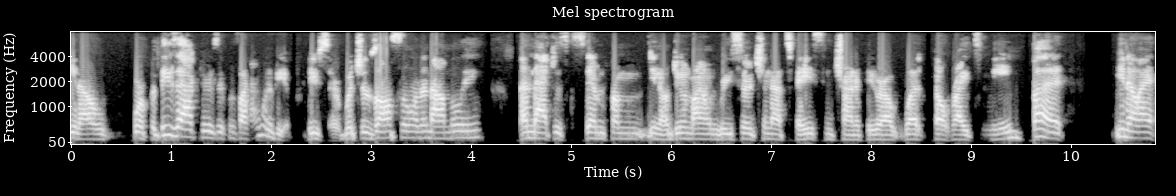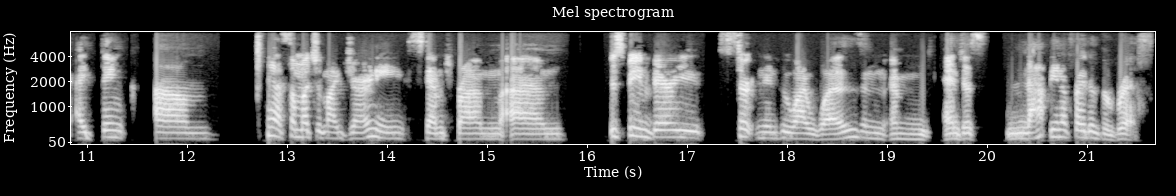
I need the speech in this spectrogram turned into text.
you know, work with these actors. It was like, I want to be a producer, which is also an anomaly and that just stemmed from you know doing my own research in that space and trying to figure out what felt right to me. But you know i, I think um yeah so much of my journey stemmed from um just being very certain in who i was and and, and just not being afraid of the risk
